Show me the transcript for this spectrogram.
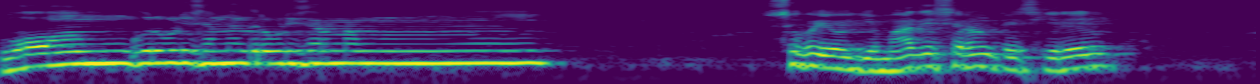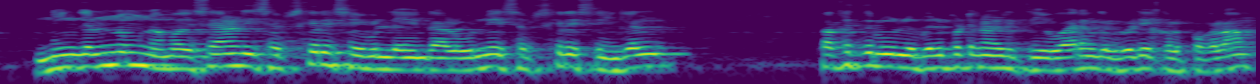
ஓம் குருபடி சரணம் திருவடி சரணம். சுபயோகி மாதேஸ்வரன் பேசுகிறேன். நீங்கள் இன்னும் நம்ம சேனலை சப்ஸ்கிரைப் செய்யவில்லை என்றால் உடனே சப்ஸ்கிரைப் செய்யுங்கள். பக்கத்தில் உள்ள பெல்பட்டன் அழுத்தி வாரங்கள் வீடியோக்கள் பார்க்கலாம்.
